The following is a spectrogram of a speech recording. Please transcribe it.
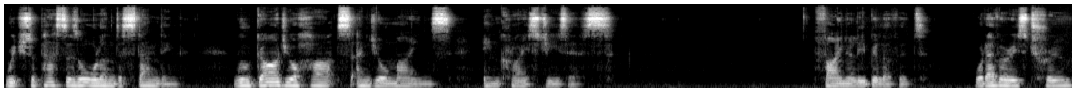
which surpasses all understanding, will guard your hearts and your minds in Christ Jesus. Finally, beloved, whatever is true,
